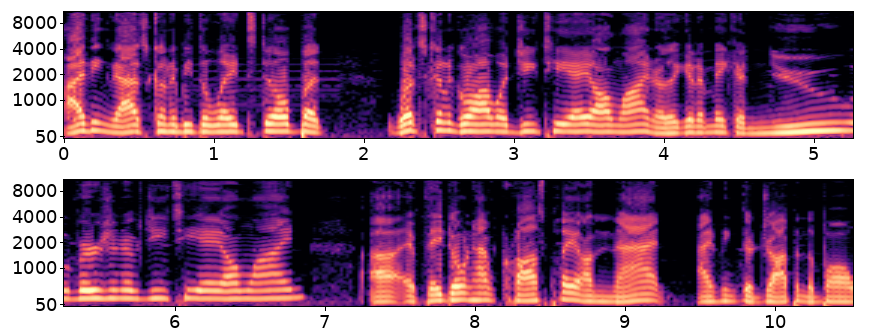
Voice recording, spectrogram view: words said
I think that's going to be delayed still. But what's going to go on with GTA Online? Are they going to make a new version of GTA Online? Uh, if they don't have crossplay on that, I think they're dropping the ball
